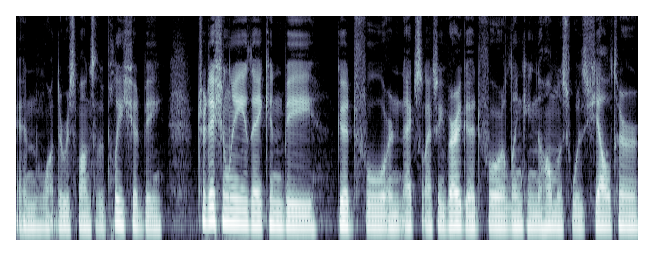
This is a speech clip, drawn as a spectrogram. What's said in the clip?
and what the response of the police should be. Traditionally, they can be good for, and actually very good for linking the homeless with shelter,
